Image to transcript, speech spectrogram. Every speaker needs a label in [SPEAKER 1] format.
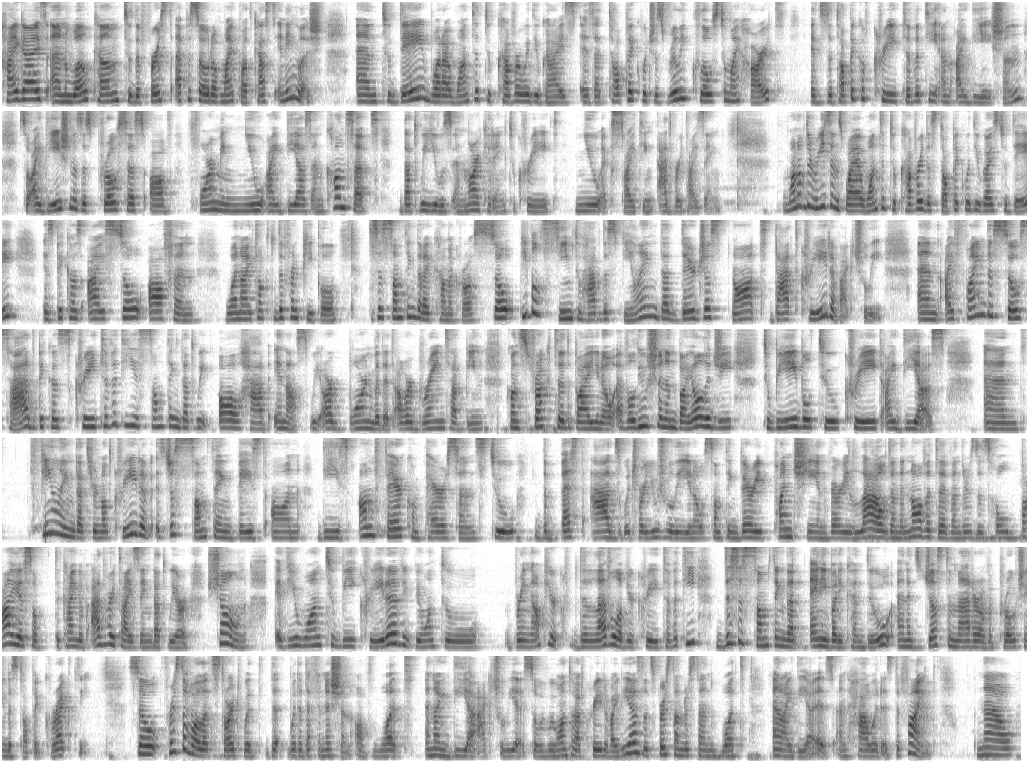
[SPEAKER 1] Hi, guys, and welcome to the first episode of my podcast in English. And today, what I wanted to cover with you guys is a topic which is really close to my heart. It's the topic of creativity and ideation. So, ideation is this process of forming new ideas and concepts that we use in marketing to create new, exciting advertising one of the reasons why I wanted to cover this topic with you guys today is because I so often, when I talk to different people, this is something that I come across. So people seem to have this feeling that they're just not that creative, actually. And I find this so sad because creativity is something that we all have in us. We are born with it. Our brains have been constructed by, you know, evolution and biology to be able to create ideas and feeling that you're not creative is just something based on these unfair comparisons to the best ads which are usually you know something very punchy and very loud and innovative and there's this whole bias of the kind of advertising that we are shown. If you want to be creative if you want to bring up your the level of your creativity this is something that anybody can do and it's just a matter of approaching this topic correctly so first of all, let's start with the, with a definition of what an idea actually is. So if we want to have creative ideas, let's first understand what an idea is and how it is defined. Now,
